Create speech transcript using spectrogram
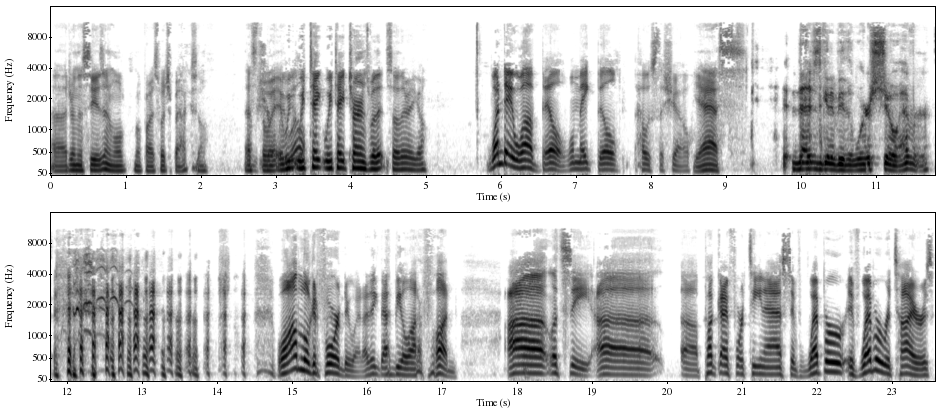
uh, during the season we'll we'll probably switch back. So that's I'm the sure way we, we, we, take we take turns with it. So there you go. One day we'll have Bill. We'll make Bill host the show. Yes. That is going to be the worst show ever. well, I'm looking forward to it. I think that'd be a lot of fun. Uh, let's see. Uh, uh, Puck Guy 14 asked if Weber if Weber retires,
